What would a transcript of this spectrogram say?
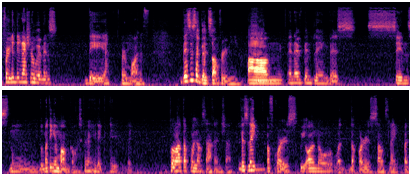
for International Women's Day or month, this is a good song for me. Um, and I've been playing this since nung dumating yung mom ko, kasi parang, like, I, like, tumatak mo lang sa akin siya. Because like, Mhm. of course, we all know what the chorus sounds like, but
